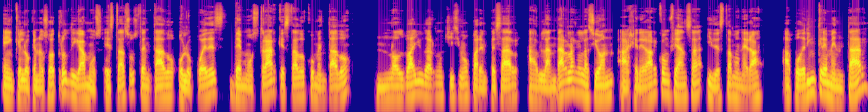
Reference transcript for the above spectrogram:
en que lo que nosotros digamos está sustentado o lo puedes demostrar que está documentado, nos va a ayudar muchísimo para empezar a ablandar la relación, a generar confianza y de esta manera a poder incrementar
